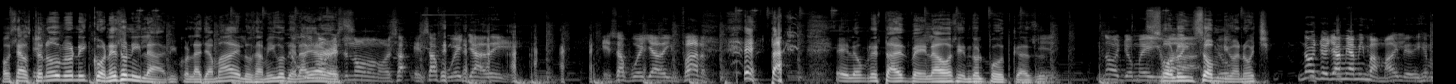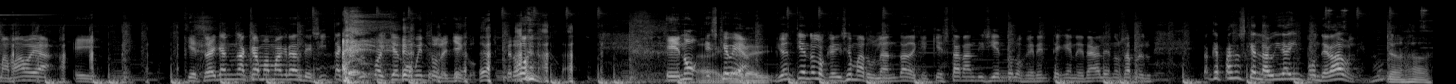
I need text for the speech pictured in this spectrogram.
O sea, usted no durmió ni con eso ni, la, ni con la llamada de los amigos del no, IRS. ese- no, no, no, esa, esa fue ya de. Esa fue ya de infarto. Está- el hombre está desvelado haciendo el podcast. Eh, no, yo me iba. Solo insomnio yo- anoche. No, yo llamé a mi mamá y le dije, mamá, vea, eh, que traigan una cama más grandecita que yo en cualquier momento le llego. Pero bueno. Eh, no, es que vea, yo entiendo lo que dice Marulanda de que qué estarán diciendo los gerentes generales, no se Lo que pasa es que en la vida es imponderable, ¿no? Ajá.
